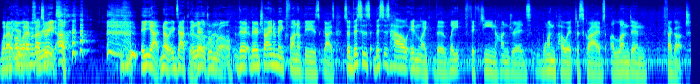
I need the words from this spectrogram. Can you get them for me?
What, I'm, What oh, what I'm about to read. Oh. yeah, no, exactly. A They're- little drum roll. They're they're trying to make fun of these guys. So this is this is how in like the late 1500s one poet describes a London fagot.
